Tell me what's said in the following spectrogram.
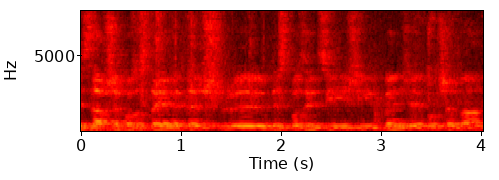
Zawsze pozostajemy też w dyspozycji, jeśli będzie potrzeba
